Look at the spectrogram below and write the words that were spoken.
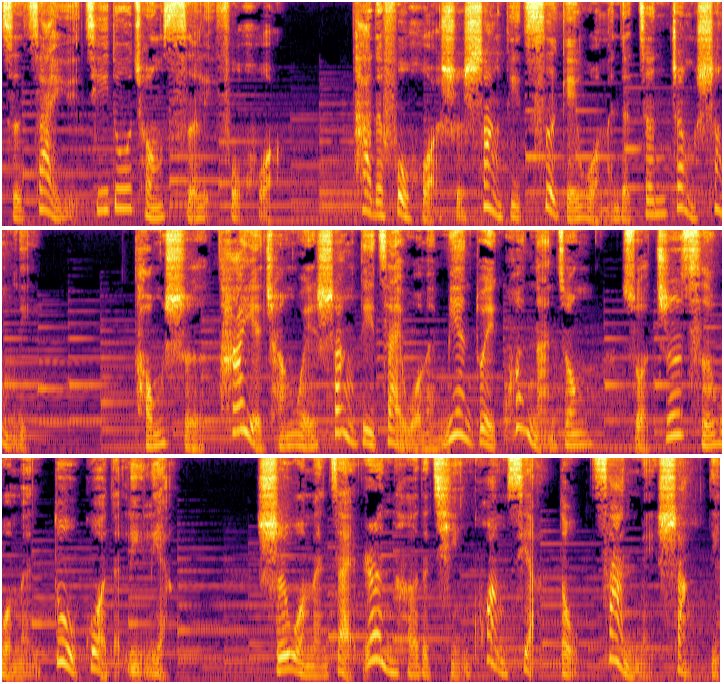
只在于基督从死里复活，他的复活是上帝赐给我们的真正胜利。同时，它也成为上帝在我们面对困难中所支持我们度过的力量，使我们在任何的情况下都赞美上帝，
